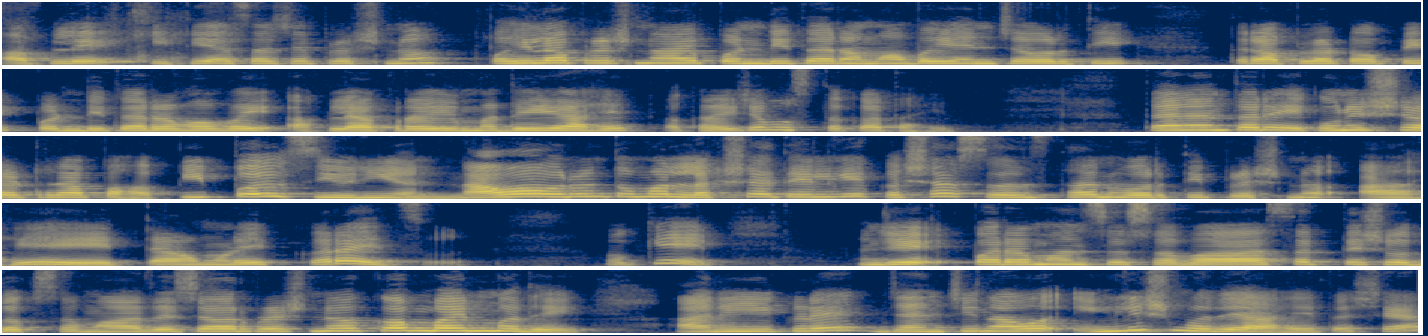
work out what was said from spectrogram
आपले इतिहासाचे प्रश्न. पहिला प्रश्न आहे पंडिता रमाबाई यांच्यावरती. तर आपला टॉपिक पंडिता रमाबाई आपल्या अकरावीमध्येही आहेत अकरावीच्या पुस्तकात आहेत. त्यानंतर एकोणीसशे अठरा पहा. पीपल्स युनियन नावावरून तुम्हाला लक्षात येईल की कशा संस्थांवरती प्रश्न आहे त्यामुळे करायचं. ओके म्हणजे परमहंस सभा सत्यशोधक समाज याच्यावर प्रश्न कंबाईनमध्ये आणि इकडे ज्यांची नावं इंग्लिशमध्ये आहेत अशा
